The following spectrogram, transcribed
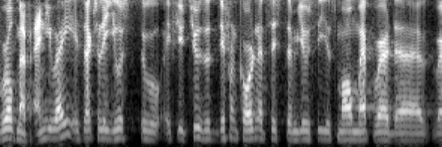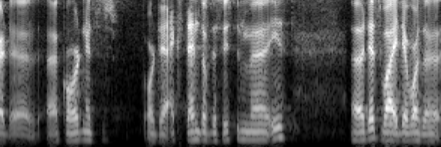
world map anyway, it's actually used to, if you choose a different coordinate system, you see a small map where the, where the uh, coordinates or the extent of the system uh, is. Uh, that's why there was a,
